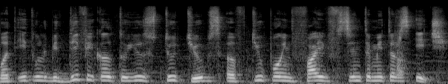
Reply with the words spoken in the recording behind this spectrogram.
but it will be difficult to use two tubes of 2.5 centimeters each.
